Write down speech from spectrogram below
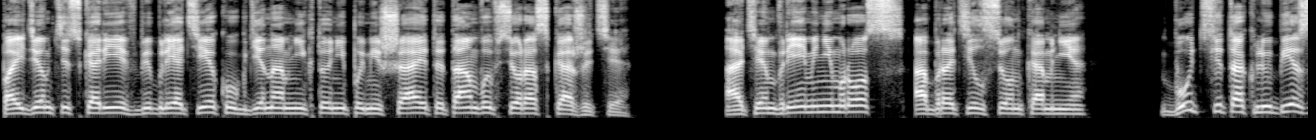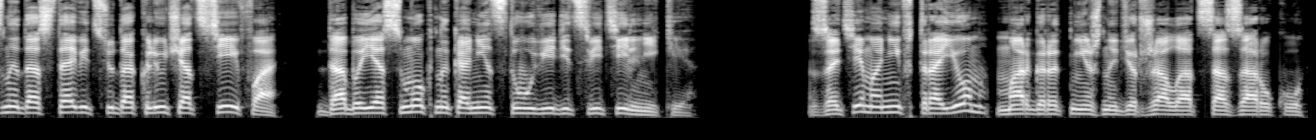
Пойдемте скорее в библиотеку, где нам никто не помешает, и там вы все расскажете». А тем временем, Росс, — обратился он ко мне, — «будьте так любезны доставить сюда ключ от сейфа, дабы я смог наконец-то увидеть светильники». Затем они втроем, Маргарет нежно держала отца за руку,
